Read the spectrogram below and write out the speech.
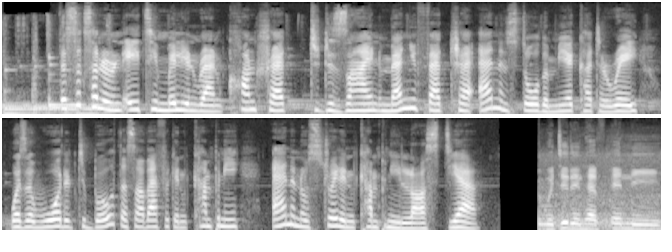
The 680 million rand contract to design, manufacture, and install the Meerkat array was awarded to both a South African company and an Australian company last year. We didn't have any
